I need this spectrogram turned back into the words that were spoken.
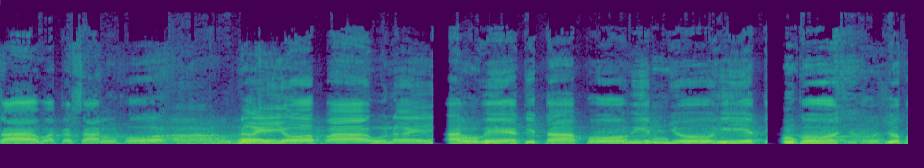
สาวกสังโฆเนยโยปาหุเนยังเวทิตาโพวินโยหิตสังโฆสุป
